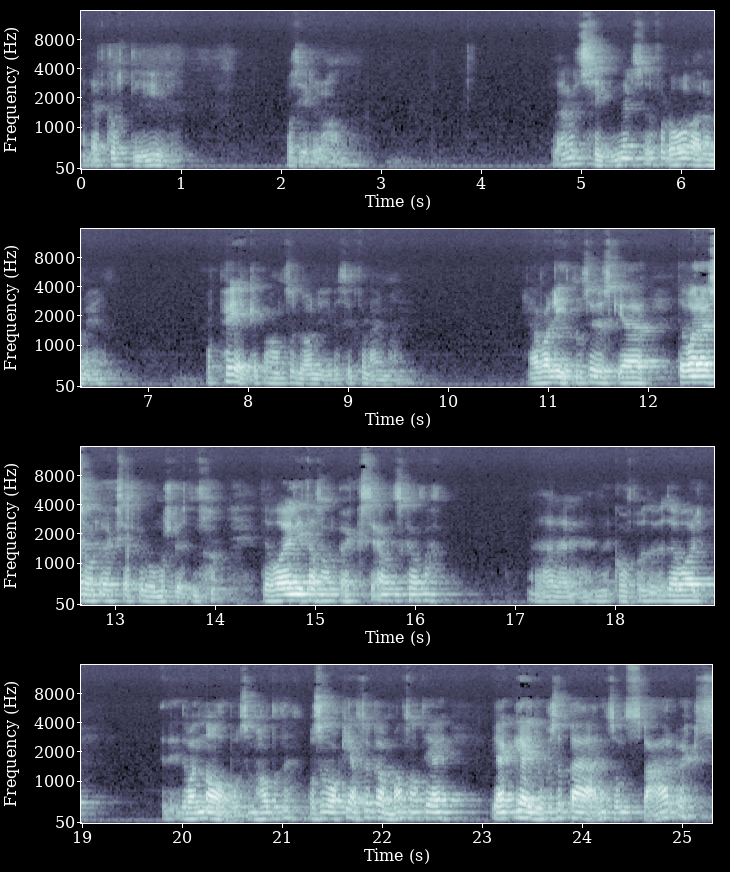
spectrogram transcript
Men det er et godt liv å tilhører Han. Det er en velsignelse å få lov å være med og peke på Han som ga livet sitt for deg og meg. Jeg var liten, så husker jeg Det var ei sånn øks Jeg skal gå mot slutten. da. Det var ei lita sånn øks jeg ønska meg. Det var, det var en nabo som hadde det. Og så var ikke jeg så gammel, sånn at jeg, jeg greide jo ikke å bære en sånn svær øks.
